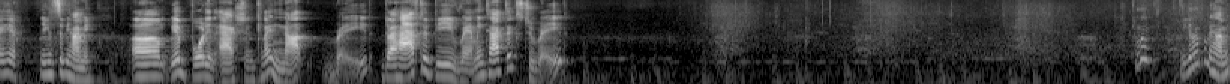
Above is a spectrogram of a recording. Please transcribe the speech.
Okay, here. You can sit behind me. Um, we have board in action. Can I not raid? Do I have to be ramming tactics to raid? Come on. You can hop behind me.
